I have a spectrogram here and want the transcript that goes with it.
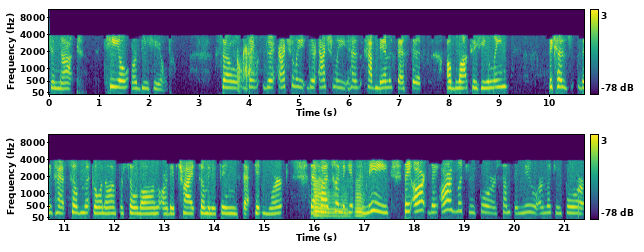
cannot heal or be healed. So okay. they they actually they actually has have manifested a block to healing because they've had so much going on for so long or they've tried so many things that didn't work that mm-hmm. by the time they get to mm-hmm. me they are they are looking for something new or looking for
